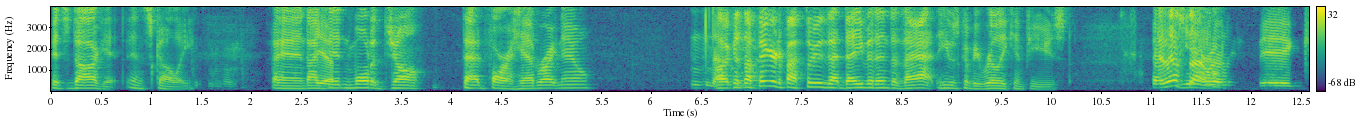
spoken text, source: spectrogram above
It's Doggett and Scully, and I Yeah. didn't want to jump that far ahead right now no. Uh, because I figured if I threw that David into that, he was going to be really confused. and that's not Yeah. really big.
